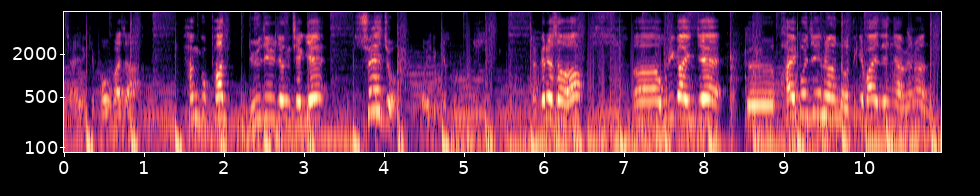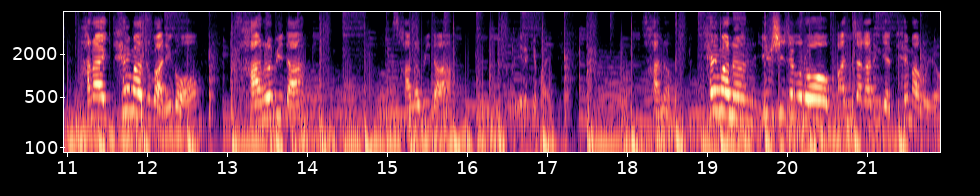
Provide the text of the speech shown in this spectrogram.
자, 이렇게 보고 가자. 한국판 뉴딜 정책의 쇠주 뭐 이렇게 보는 것이죠. 자, 그래서 어, 우리가 이제 그 5G는 어떻게 봐야 되냐면은 하나의 테마주가 아니고 산업이다. 어, 산업이다. 어, 이렇게 봐야 돼요. 산업. 테마는 일시적으로 반짝하는 게 테마고요.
